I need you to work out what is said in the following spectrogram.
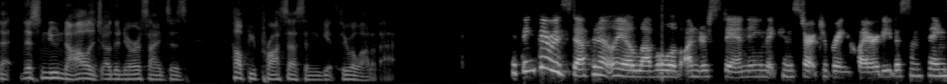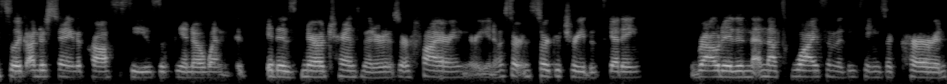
that this new knowledge of the neurosciences help you process and get through a lot of that I think there was definitely a level of understanding that can start to bring clarity to some things. So, like understanding the processes of, you know, when it, it is neurotransmitters or firing or, you know, certain circuitry that's getting routed. And, and that's why some of these things occur. And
